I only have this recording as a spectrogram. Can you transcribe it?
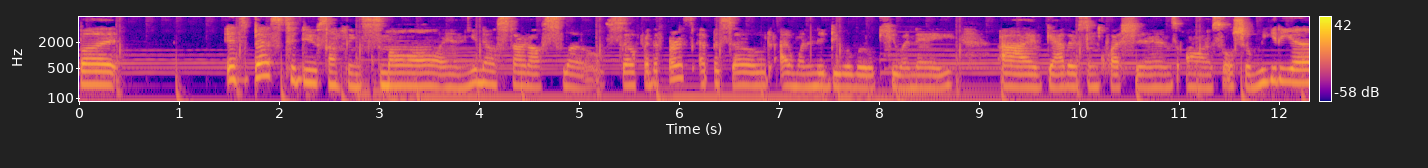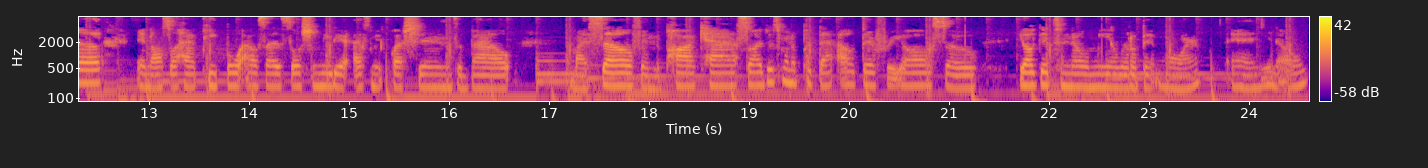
But it's best to do something small and you know start off slow. So for the first episode i wanted to do a little q&a i've gathered some questions on social media and also had people outside of social media ask me questions about myself and the podcast. So i just want to put that out there for y'all so y'all get to know me a little bit more. And you know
